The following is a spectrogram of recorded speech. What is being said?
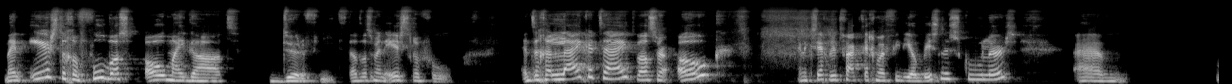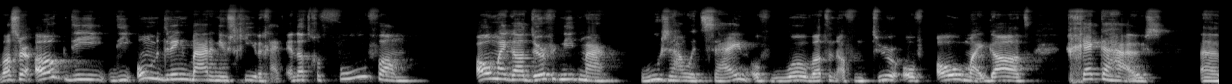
mijn eerste gevoel was, oh my god, durf niet. Dat was mijn eerste gevoel. En tegelijkertijd was er ook, en ik zeg dit vaak tegen mijn video business schoolers, um, was er ook die, die onbedwingbare nieuwsgierigheid. En dat gevoel van, oh my god, durf ik niet, maar hoe zou het zijn? Of wow, wat een avontuur. Of oh my god, gekkenhuis. Uh,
